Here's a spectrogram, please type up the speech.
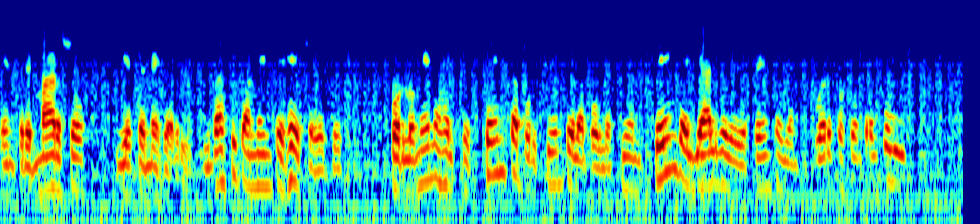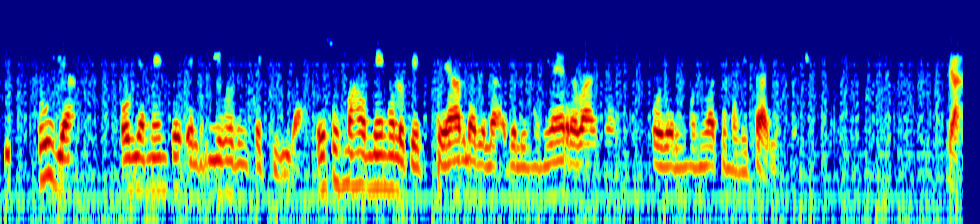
entre marzo y este mes de abril. Y básicamente es eso, de que por lo menos el 60% de la población tenga ya algo de defensa y anticuerpos contra el COVID y disminuya obviamente el riesgo de infectividad. Eso es más o menos lo que se habla de la, de la inmunidad de rebaño o de la inmunidad comunitaria. Ya,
